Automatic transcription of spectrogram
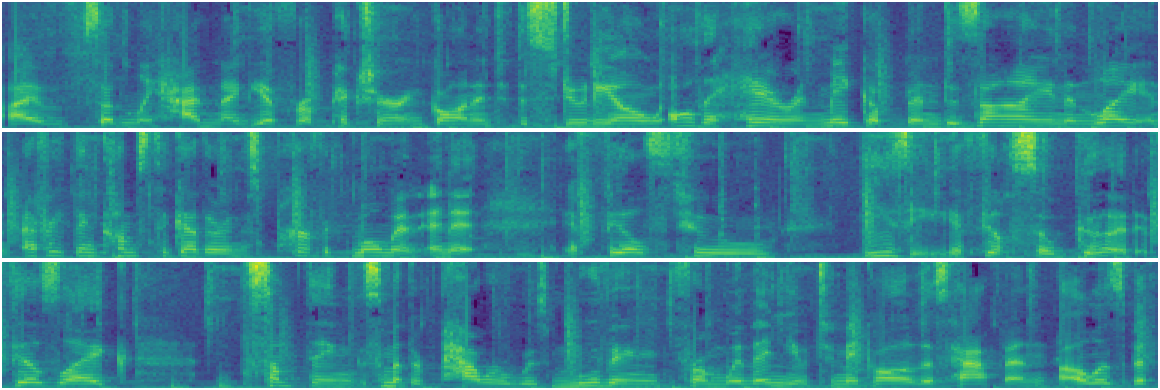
I've suddenly had an idea for a picture and gone into the studio, all the hair and makeup and design and light, and everything comes together in this perfect moment, and it, it feels too easy. It feels so good. It feels like something, some other power was moving from within you to make all of this happen. Elizabeth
